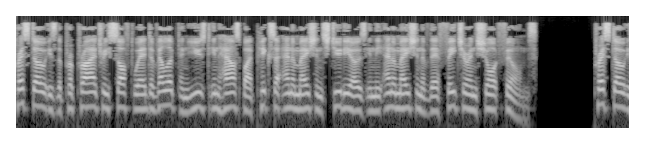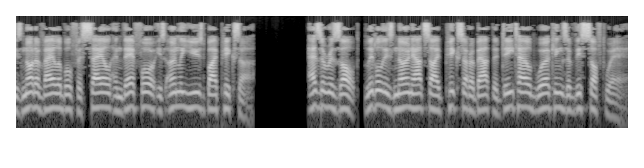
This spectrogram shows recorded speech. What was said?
Presto is the proprietary software developed and used in-house by Pixar Animation Studios in the animation of their feature and short films. Presto is not available for sale and therefore is only used by Pixar. As a result, little is known outside Pixar about the detailed workings of this software.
